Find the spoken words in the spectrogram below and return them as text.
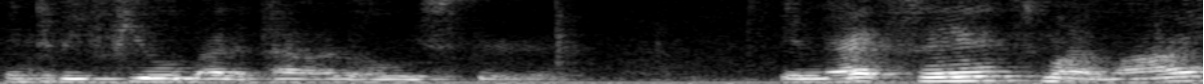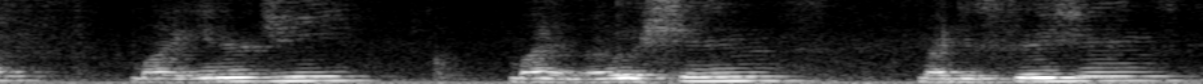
and to be fueled by the power of the Holy Spirit. In that sense, my life, my energy, my emotions, my decisions,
